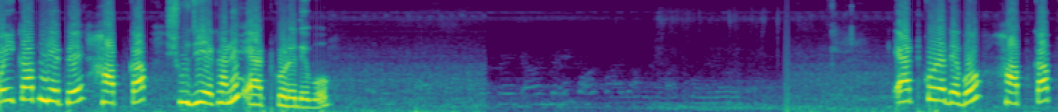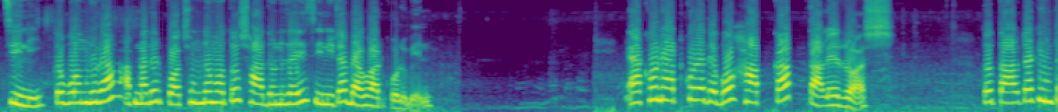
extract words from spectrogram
ওই কাপ মেপে হাফ কাপ সুজি এখানে অ্যাড করে দেব। অ্যাড করে দেব হাফ কাপ চিনি। তো বন্ধুরা, আপনাদের পছন্দ মতো স্বাদ অনুযায়ী চিনিটা ব্যবহার করবেন। এখন অ্যাড করে দেব হাফ কাপ তালের রস। তো তালটা কিন্তু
